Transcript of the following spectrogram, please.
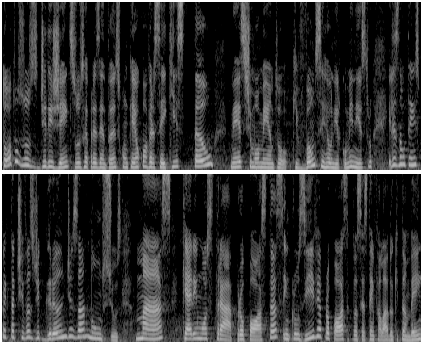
todos os dirigentes, os representantes com quem eu conversei que estão estão neste momento que vão se reunir com o ministro, eles não têm expectativas de grandes anúncios, mas querem mostrar propostas, inclusive a proposta que vocês têm falado aqui também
